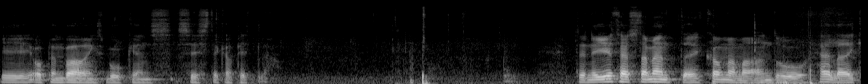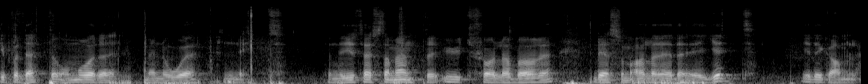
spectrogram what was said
i åpenbaringsbokens siste kapitler. Det nye testamentet kommer med andre ord heller ikke på dette området med noe nytt. Det nye testamentet utfolder bare det som allerede er gitt i det gamle.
